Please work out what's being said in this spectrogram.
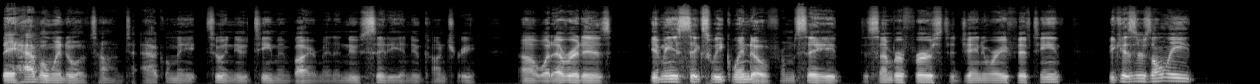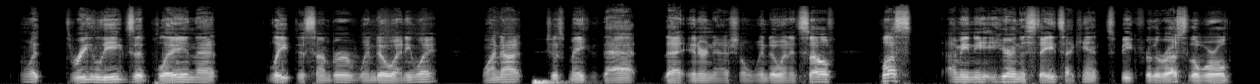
they have a window of time to acclimate to a new team environment, a new city, a new country, uh, whatever it is. Give me a six week window from, say, December 1st to January 15th, because there's only, what, three leagues that play in that late December window anyway. Why not just make that that international window in itself? Plus, I mean, here in the States, I can't speak for the rest of the world.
